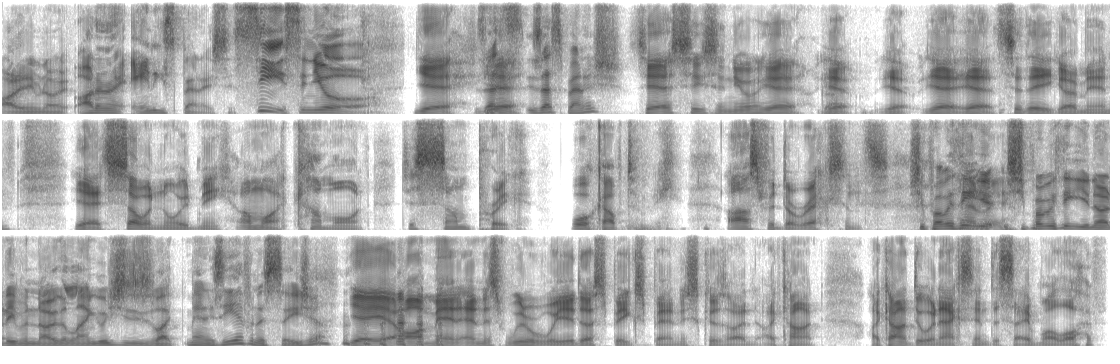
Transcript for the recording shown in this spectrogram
I don't even know. I don't know any Spanish. Si, senor. Yeah, Is that yeah, is that Spanish? yeah. Si, senor. Yeah, yeah, yeah, yeah, yeah. So there you go, man. Yeah, it so annoyed me. I'm like, come on, just some prick walk up to me, ask for directions. She probably think you, she probably think you don't even know the language. She's like, man, is he having a seizure? Yeah, yeah. Oh man, and it's real weird. I speak Spanish because I I can't I can't do an accent to save my life,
